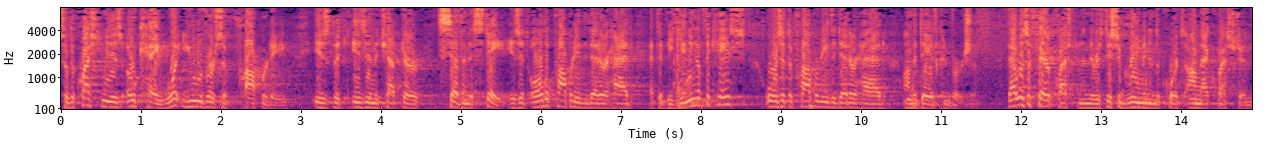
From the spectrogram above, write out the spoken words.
So the question is, okay, what universe of property is, the, is in the Chapter 7 estate? Is it all the property the debtor had at the beginning of the case, or is it the property the debtor had on the day of conversion? That was a fair question, and there was disagreement in the courts on that question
